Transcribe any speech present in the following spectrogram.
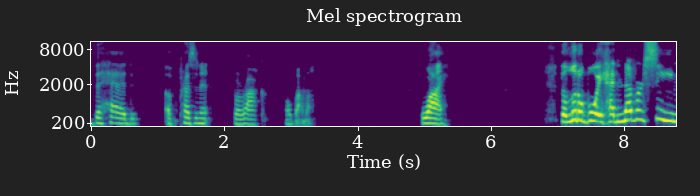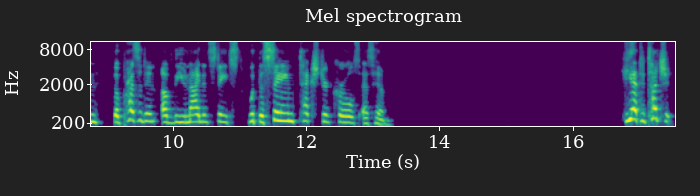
the head of President Barack Obama. Why? The little boy had never seen the president of the United States with the same textured curls as him. He had to touch it.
